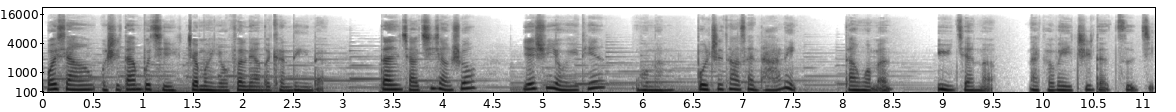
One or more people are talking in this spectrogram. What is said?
我想我是担不起这么有分量的肯定的。但小七想说，也许有一天，我们不知道在哪里。当我们遇见了那个未知的自己。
